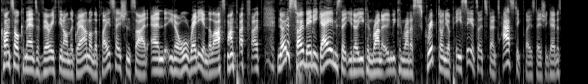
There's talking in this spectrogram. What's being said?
Console commands are very thin on the ground on the PlayStation side, and you know, already in the last month, I've, I've noticed so many games that you know you can run. a- You can run a script on your PC. It's it's fantastic, PlayStation gamers.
